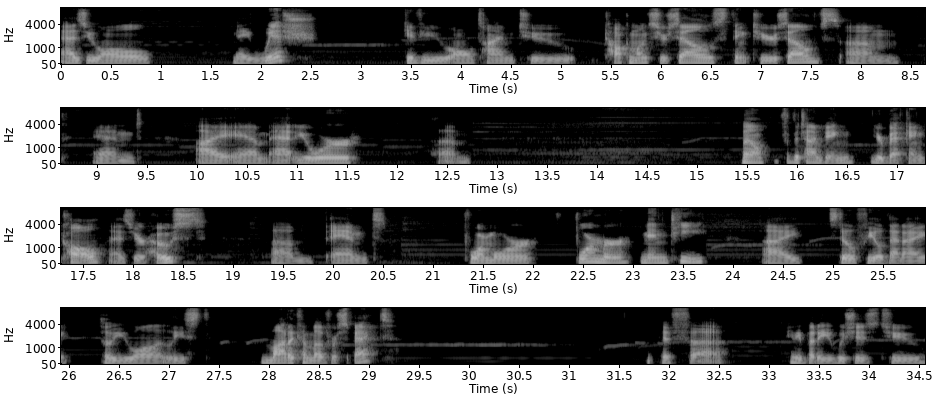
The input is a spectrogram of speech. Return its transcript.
as you all may wish give you all time to talk amongst yourselves think to yourselves um, and i am at your um, well for the time being your beck and call as your host um, and for more former mentee, I still feel that I owe you all at least modicum of respect. If uh, anybody wishes to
